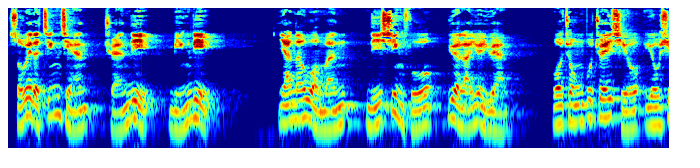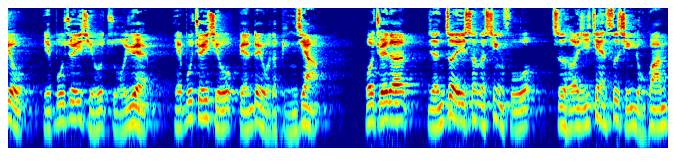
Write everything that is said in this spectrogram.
所谓的金钱、权力、名利，然而我们离幸福越来越远。我从不追求优秀，也不追求卓越，也不追求别人对我的评价。我觉得人这一生的幸福只和一件事情有关：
